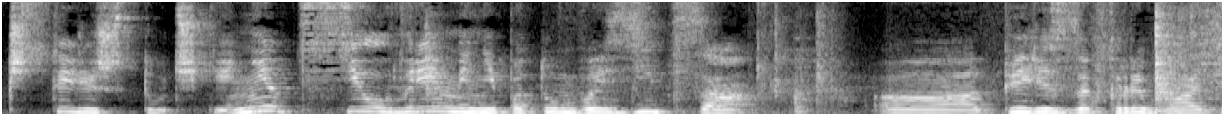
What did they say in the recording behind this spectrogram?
4 штучки. Нет сил, времени потом возиться, э, перезакрывать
